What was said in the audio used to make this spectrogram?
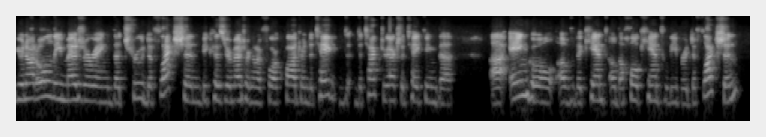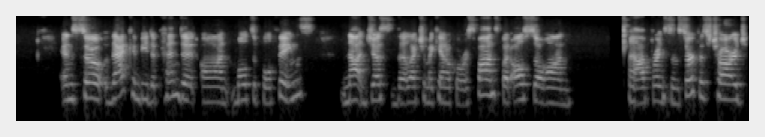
you're not only measuring the true deflection because you're measuring on a four quadrant detector, you're actually taking the uh, angle of the cant of the whole cantilever deflection. And so that can be dependent on multiple things, not just the electromechanical response, but also on uh, for instance, surface charge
